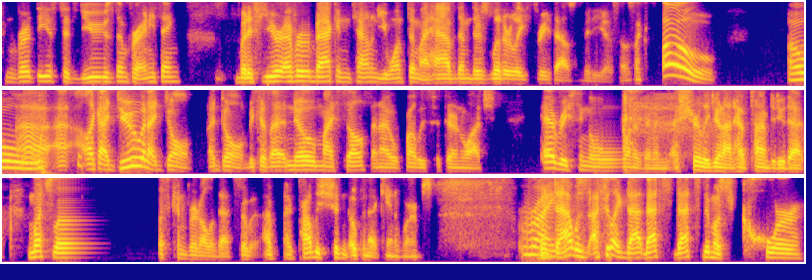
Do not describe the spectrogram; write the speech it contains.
convert these to use them for anything. But if you're ever back in town and you want them i have them. There's literally 3000 videos. I was like oh Oh, uh, I, like I do and I don't. I don't because I know myself and I will probably sit there and watch every single one of them. And I surely do not have time to do that, much less convert all of that. So I, I probably shouldn't open that can of worms. Right. But that was, I feel like that that's, that's the most core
